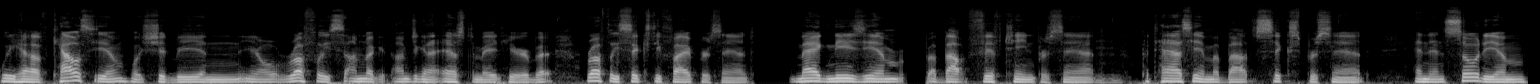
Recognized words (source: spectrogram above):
we have calcium, which should be in, you know, roughly, I'm, not, I'm just going to estimate here, but roughly 65%. Magnesium, about 15%. percent Mm-hmm. Potassium, about 6%. And then sodium,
